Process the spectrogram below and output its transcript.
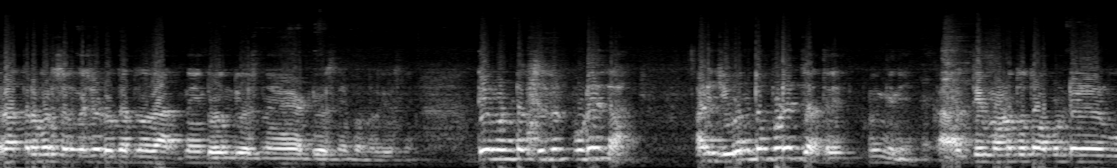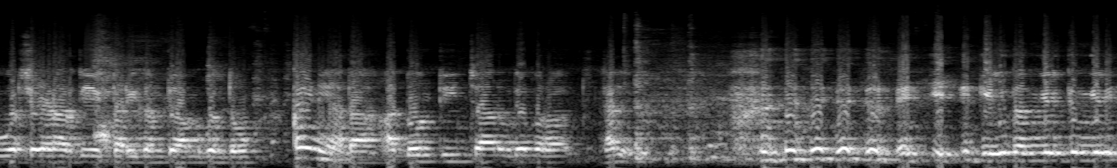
रात्रभर संघर्ष डोक्यातून जात नाही दोन दिवस नाही आठ दिवस नाही पंधरा दिवस नाही. ते म्हणतात तिथं पुढे जा. आणि जीवन तर पुढेच जाते नाही? कारण ते म्हणत होतो आपण ते वर्ष येणार ती एक तारीख जमते अमुक जमतो काही नाही आता आज दोन तीन चार उद्या परवा झाले. गेली दोन गेली तीन गेली.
